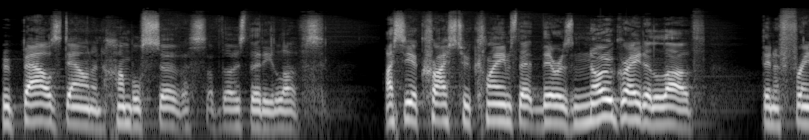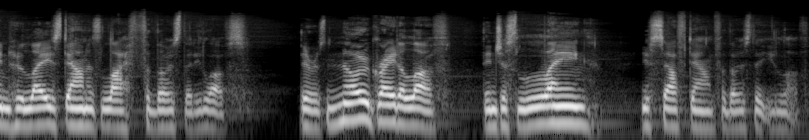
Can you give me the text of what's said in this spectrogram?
who bows down in humble service of those that he loves. I see a Christ who claims that there is no greater love than a friend who lays down his life for those that he loves. There is no greater love than just laying yourself down for those that you love.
